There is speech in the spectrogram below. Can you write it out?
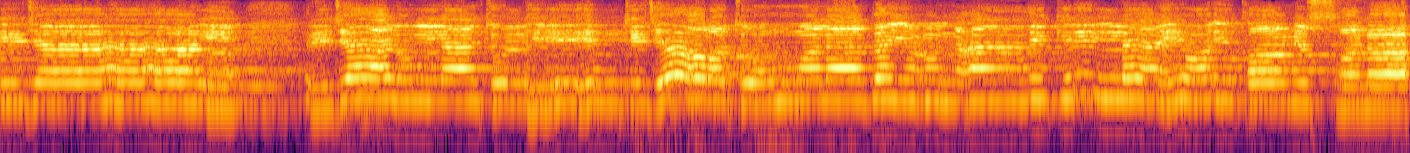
رجال. رجال لا تلهيهم تجارة ولا بيع عن ذكر الله وإقام الصلاة.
